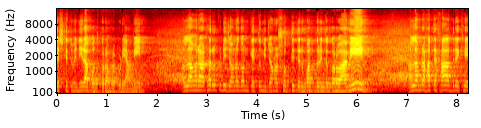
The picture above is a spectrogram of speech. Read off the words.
দেশকে তুমি নিরাপদ করো, আমরা পড়ি, আমিন। আল্লাহ আমার আঠারো কোটি জনগণকে তুমি জনশক্তিতে রূপান্তরিত করো, আমিন। আল্লাহ আমরা হাতে হাত রেখে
